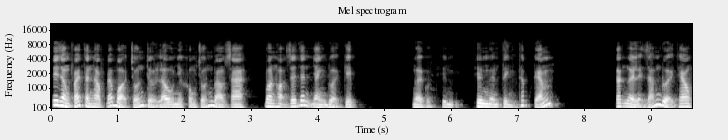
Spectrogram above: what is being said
Tuy rằng phái thần học đã bỏ trốn từ lâu nhưng không trốn bao xa, bọn họ sẽ rất nhanh đuổi kịp. Người của thiên, thiên nguyên tình thấp kém. Các người lại dám đuổi theo.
